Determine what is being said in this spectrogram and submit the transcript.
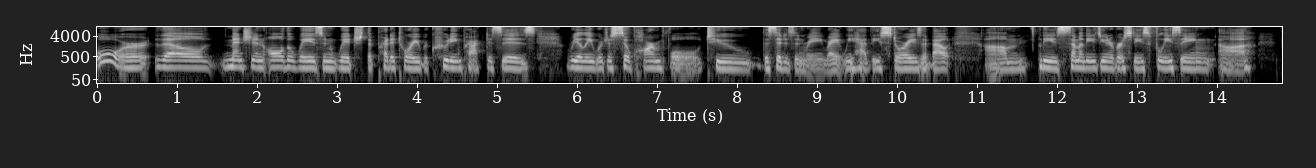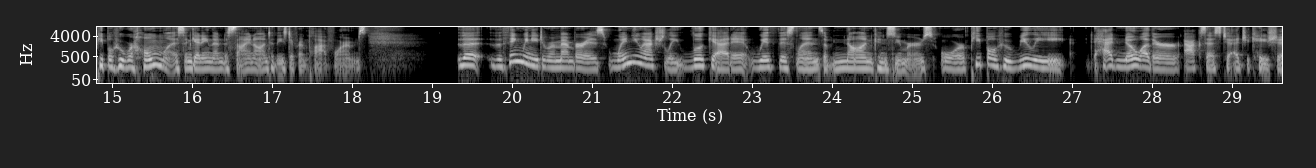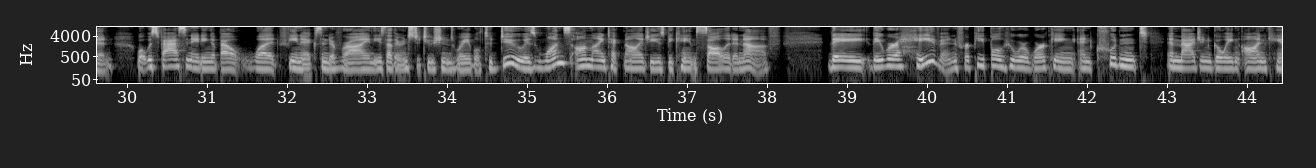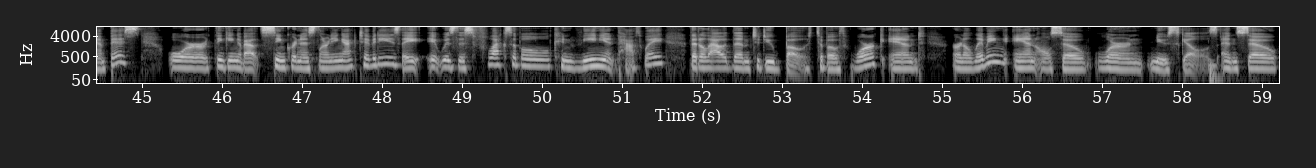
Or they'll mention all the ways in which the predatory recruiting practices really were just so harmful to the citizenry, right? We had these stories about um, these, some of these universities fleecing uh, people who were homeless and getting them to sign on to these different platforms the the thing we need to remember is when you actually look at it with this lens of non-consumers or people who really had no other access to education. What was fascinating about what Phoenix and DeVry and these other institutions were able to do is once online technologies became solid enough, they they were a haven for people who were working and couldn't imagine going on campus or thinking about synchronous learning activities. They it was this flexible convenient pathway that allowed them to do both to both work and earn a living and also learn new skills. And so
